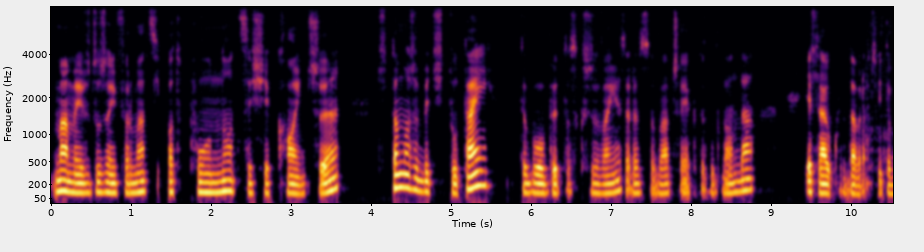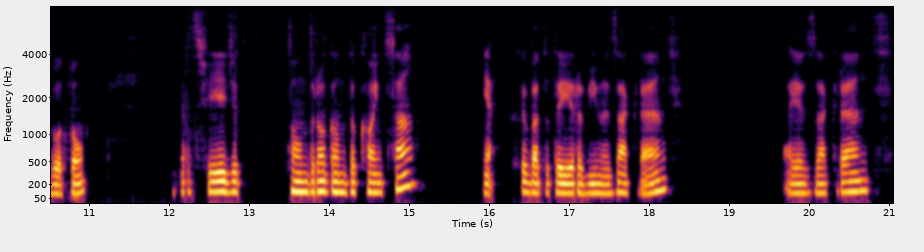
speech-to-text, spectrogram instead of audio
mamy już dużo informacji. Od północy się kończy. Czy to może być tutaj? To byłoby to skrzyżowanie. Zaraz zobaczę, jak to wygląda. Jest Ełków, dobra, czyli to było tu. Teraz się jedzie tą drogą do końca. Nie, chyba tutaj robimy zakręt. A jest zakręt.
